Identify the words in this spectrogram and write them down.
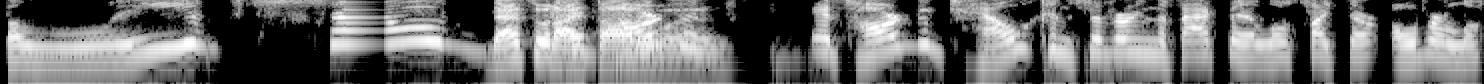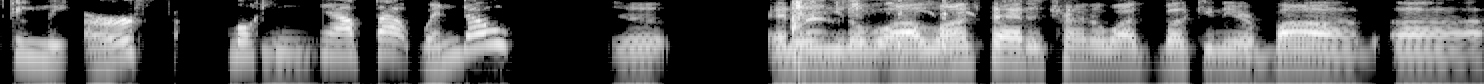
believe so. That's what I thought it was. To, it's hard to tell considering the fact that it looks like they're overlooking the earth, looking mm. out that window. Yep. And then you know while Launchpad is trying to watch Buccaneer Bob, uh,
